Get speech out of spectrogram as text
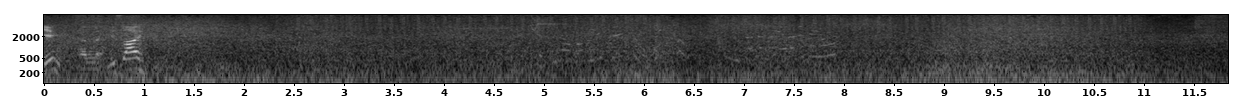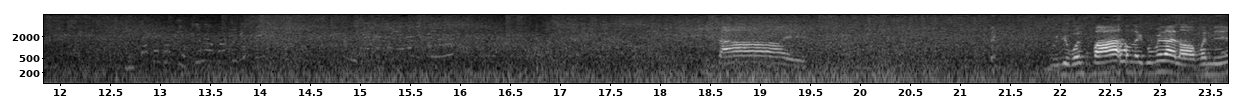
ยิงนั่นแหละมิสไซ ล์มิสไซล์กูอยู่บนฟ้าทำอะไรกูไม่ได้หรอกวันนี้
